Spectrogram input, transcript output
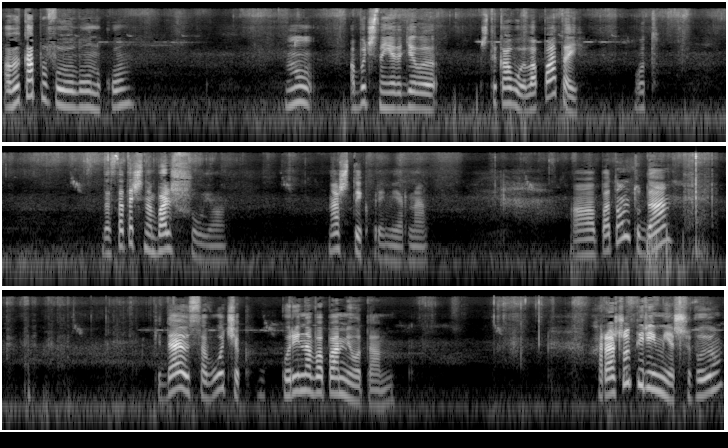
Выкапываю лунку. Ну, обычно я это делаю штыковой лопатой. Вот достаточно большую. На штык примерно. А потом туда кидаю совочек куриного помета. Хорошо перемешиваю.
